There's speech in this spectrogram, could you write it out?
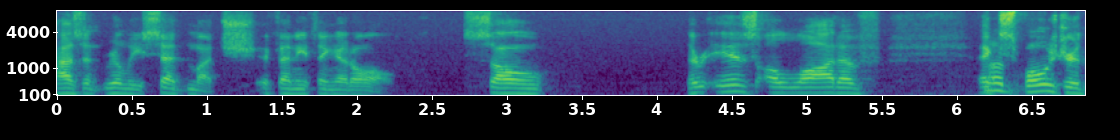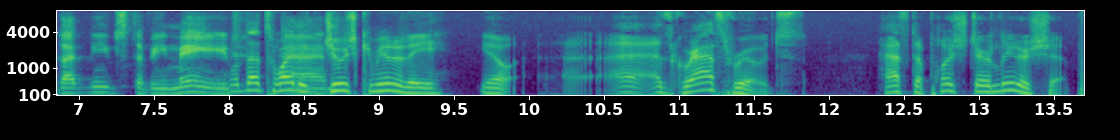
hasn't really said much, if anything at all. So there is a lot of Well- exposure that needs to be made. Well, that's why the Jewish community, you know, uh, as grassroots, has to push their leadership.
